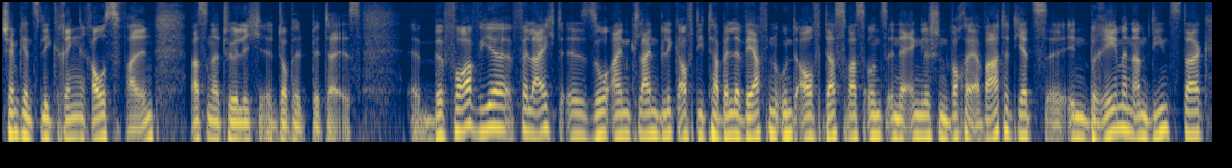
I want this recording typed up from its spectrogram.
Champions League-Rängen rausfallen, was natürlich äh, doppelt bitter ist. Bevor wir vielleicht äh, so einen kleinen Blick auf die Tabelle werfen und auf das, was uns in der englischen Woche erwartet, jetzt äh, in Bremen am Dienstag,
